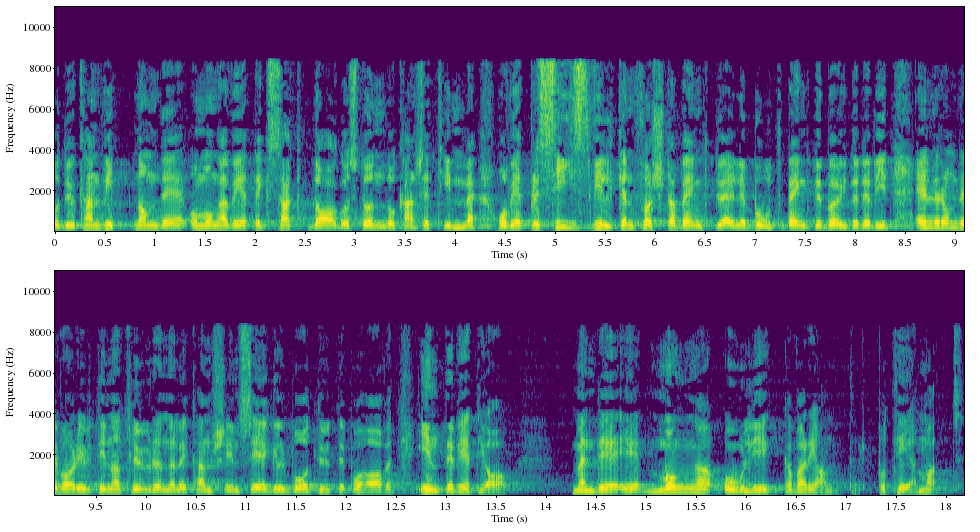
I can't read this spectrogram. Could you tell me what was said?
och du kan vittna om det och många vet exakt dag och stund och kanske timme och vet precis vilken första bänk du eller botbänk du böjde dig vid. Eller om det var ute i naturen eller kanske i en segelbåt ute på havet. Inte vet jag. Men det är många olika varianter på temat.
